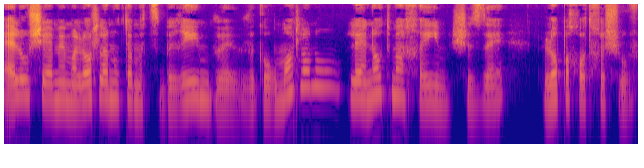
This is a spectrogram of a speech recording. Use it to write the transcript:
אלו שממלאות לנו את המצברים וגורמות לנו ליהנות מהחיים, שזה לא פחות חשוב.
